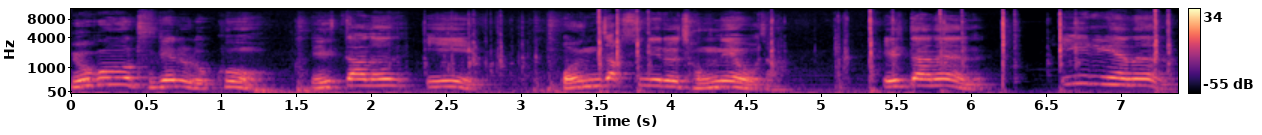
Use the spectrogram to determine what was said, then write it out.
요거 두 개를 놓고 일단은 이 원작 순위를 정리해 보자. 일단은 1위에는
